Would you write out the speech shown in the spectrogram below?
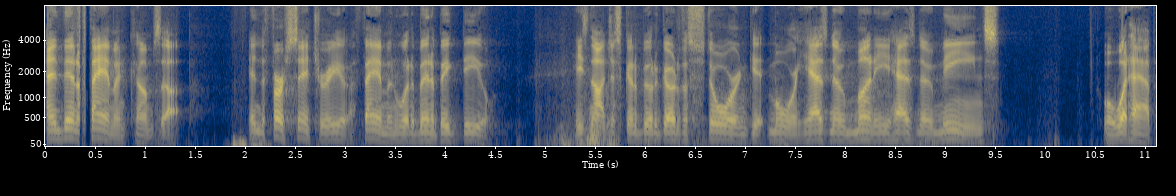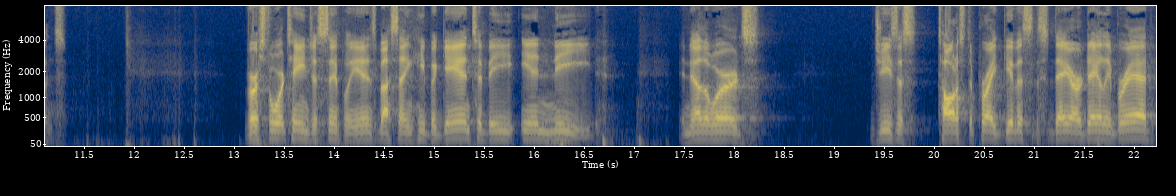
And then a famine comes up. In the first century, a famine would have been a big deal. He's not just going to be able to go to the store and get more. He has no money, he has no means. Well, what happens? Verse 14 just simply ends by saying, He began to be in need. In other words, Jesus taught us to pray, Give us this day our daily bread.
